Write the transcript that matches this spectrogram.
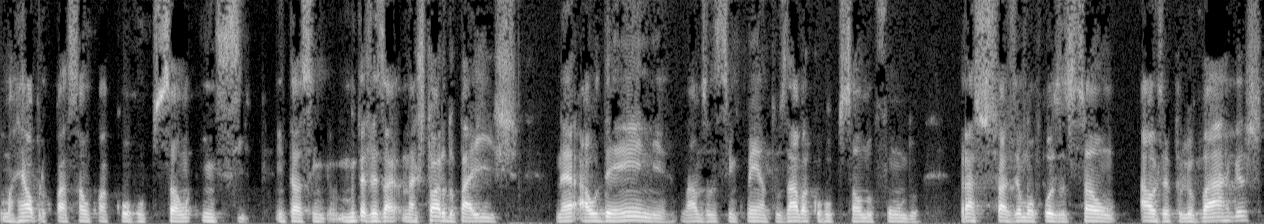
uma real preocupação com a corrupção em si. Então, assim, muitas vezes na história do país, né, a UDN, lá nos anos 50, usava a corrupção no fundo para fazer uma oposição ao Getúlio Vargas,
